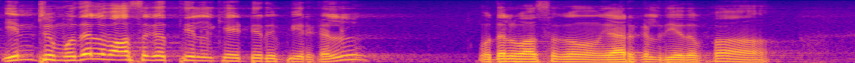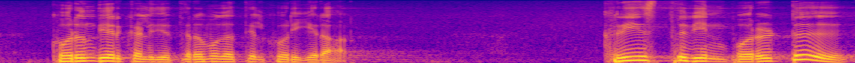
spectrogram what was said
இன்று முதல் வாசகத்தில் கேட்டிருப்பீர்கள். முதல் வாசகம் யார் எழுதியதப்பா? கொருந்தியர் கழுதிய திருமுகத்தில் கூறுகிறார். கிறிஸ்துவின் பொருட்டு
